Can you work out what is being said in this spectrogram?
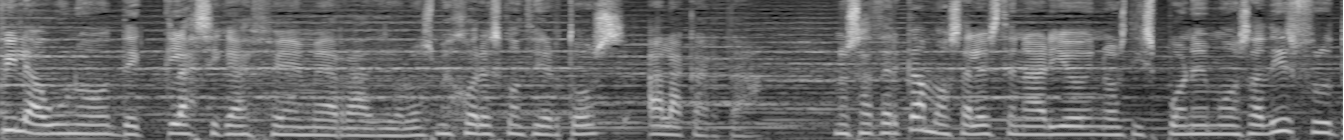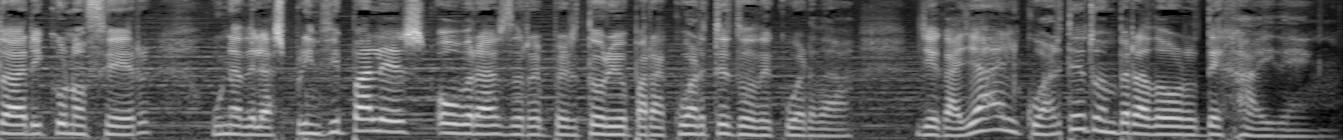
Fila 1 de Clásica FM Radio, los mejores conciertos a la carta. Nos acercamos al escenario y nos disponemos a disfrutar y conocer una de las principales obras de repertorio para cuarteto de cuerda. Llega ya el Cuarteto Emperador de Haydn.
